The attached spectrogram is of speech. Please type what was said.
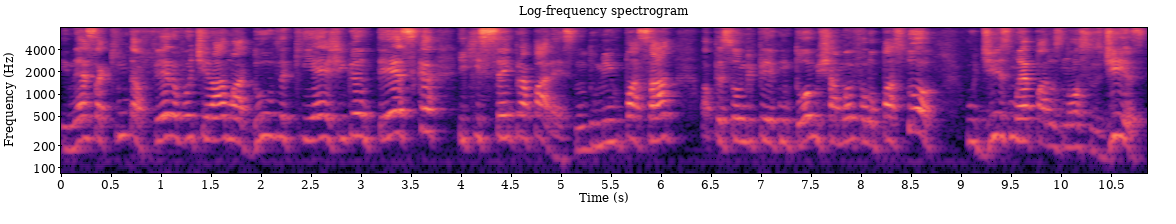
E nessa quinta-feira eu vou tirar uma dúvida que é gigantesca e que sempre aparece. No domingo passado, uma pessoa me perguntou, me chamou e falou: Pastor, o dízimo é para os nossos dias?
